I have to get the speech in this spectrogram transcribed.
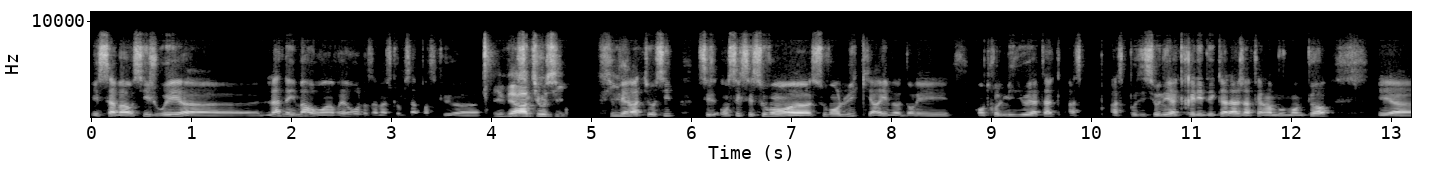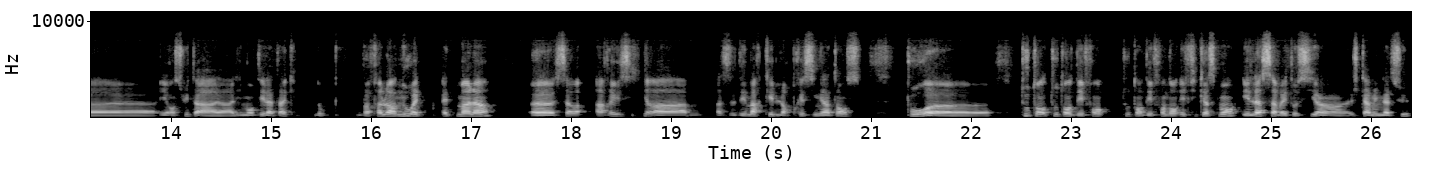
Et ça va aussi jouer. Euh, là, Neymar aura un vrai rôle dans un match comme ça parce que. Et Verratti aussi. Verratti aussi. On sait que c'est souvent, souvent lui qui arrive dans les, entre le milieu et l'attaque à, se positionner, à créer des décalages, à faire un mouvement de corps et, et ensuite à, alimenter l'attaque. Donc, il va falloir, nous, être, être malins euh, ça va à réussir à, se démarquer de leur pressing intense pour euh, tout, en, tout, en tout en défendant efficacement. Et là, ça va être aussi un. Je termine là-dessus.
